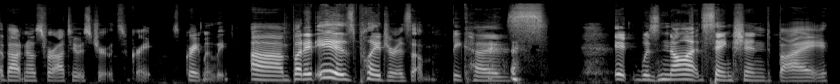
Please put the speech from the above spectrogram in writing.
about Nosferatu is true. It's great. It's a great movie. Um, but it is plagiarism because it was not sanctioned by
